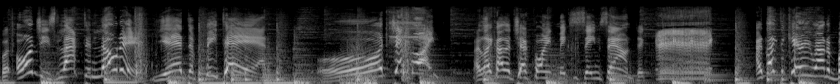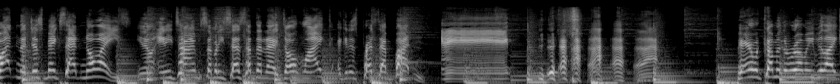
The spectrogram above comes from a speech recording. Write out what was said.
But Orangey's locked and loaded. Yeah, defeated. Oh, checkpoint. I like how the checkpoint makes the same sound. I'd like to carry around a button that just makes that noise. You know, anytime somebody says something that I don't like, I can just press that button. Pear would come in the room and he'd be like,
